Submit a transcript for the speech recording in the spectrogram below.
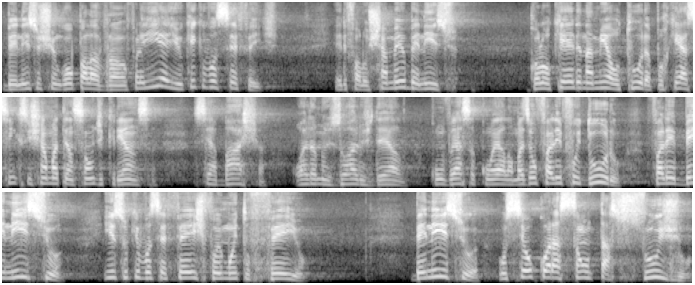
Benício xingou palavrão. Eu falei, e aí, o que, que você fez? Ele falou, chamei o Benício, coloquei ele na minha altura, porque é assim que se chama a atenção de criança. Você abaixa, olha nos olhos dela, conversa com ela, mas eu falei, fui duro. Falei, Benício, isso que você fez foi muito feio. Benício, o seu coração está sujo.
